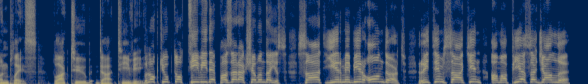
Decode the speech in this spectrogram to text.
One place. Blocktube.tv. Blocktube.tv'de pazar akşamındayız. Saat 21.14. Ritim sakin ama piyasa canlı.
